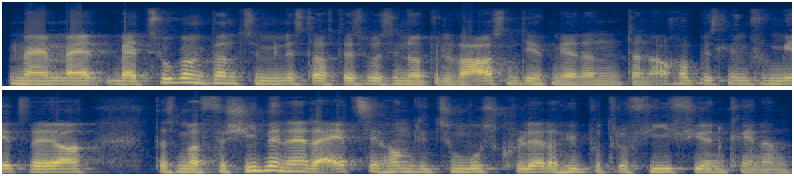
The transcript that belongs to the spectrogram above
mein, mein, mein Zugang dann, zumindest auch das, was ich noch ein bisschen weiß, und ich habe mir dann, dann auch ein bisschen informiert, wäre ja, dass wir verschiedene Reize haben, die zu muskulärer Hypertrophie führen können.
